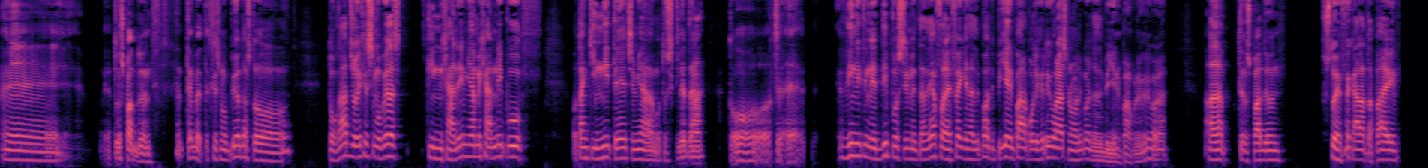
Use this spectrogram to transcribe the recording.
ε, τέλος πάντων, χρησιμοποιώντας το, το γάτζο ή χρησιμοποιώντας τη μηχανή, μια μηχανή που όταν κινείται έτσι μια μοτοσυκλέτα, το, ε, δίνει την εντύπωση με τα διάφορα εφέ και τα λοιπά ότι πηγαίνει πάρα πολύ γρήγορα. Στην πραγματικότητα δεν πηγαίνει πάρα πολύ γρήγορα. Αλλά τέλος πάντων, στο εφέ καλά τα πάει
